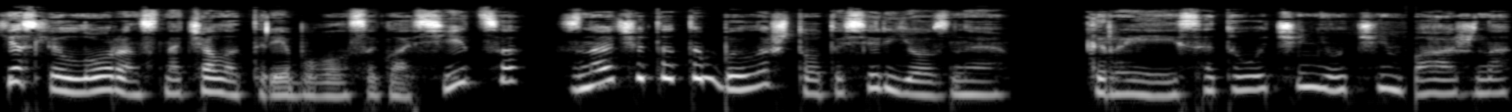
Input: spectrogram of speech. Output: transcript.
Если Лорен сначала требовала согласиться, значит, это было что-то серьезное. «Грейс, это очень-очень важно.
